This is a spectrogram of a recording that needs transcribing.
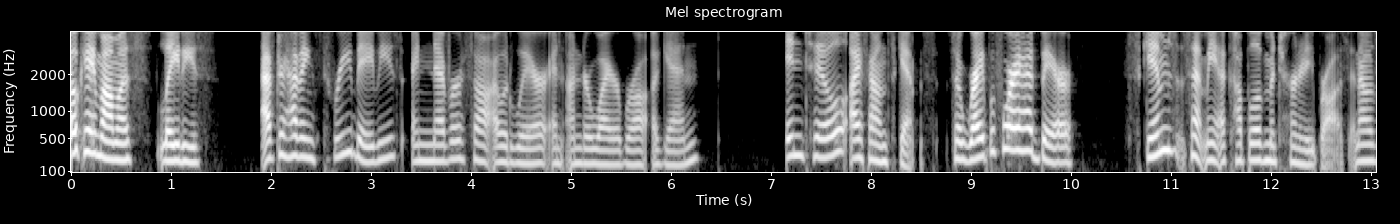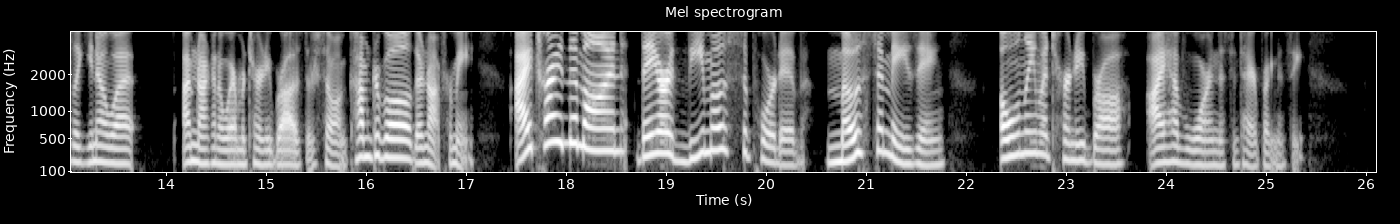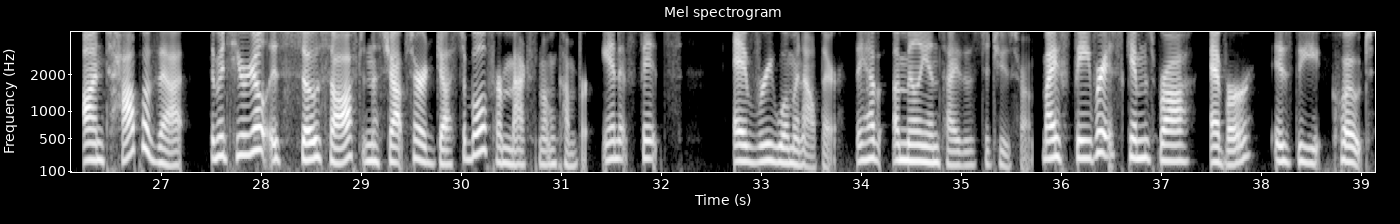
Okay, mamas, ladies. After having three babies, I never thought I would wear an underwire bra again until I found Skims. So, right before I had Bear, Skims sent me a couple of maternity bras. And I was like, you know what? I'm not going to wear maternity bras. They're so uncomfortable. They're not for me. I tried them on. They are the most supportive, most amazing, only maternity bra I have worn this entire pregnancy. On top of that, the material is so soft and the straps are adjustable for maximum comfort and it fits every woman out there. They have a million sizes to choose from. My favorite Skims bra ever is the quote,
